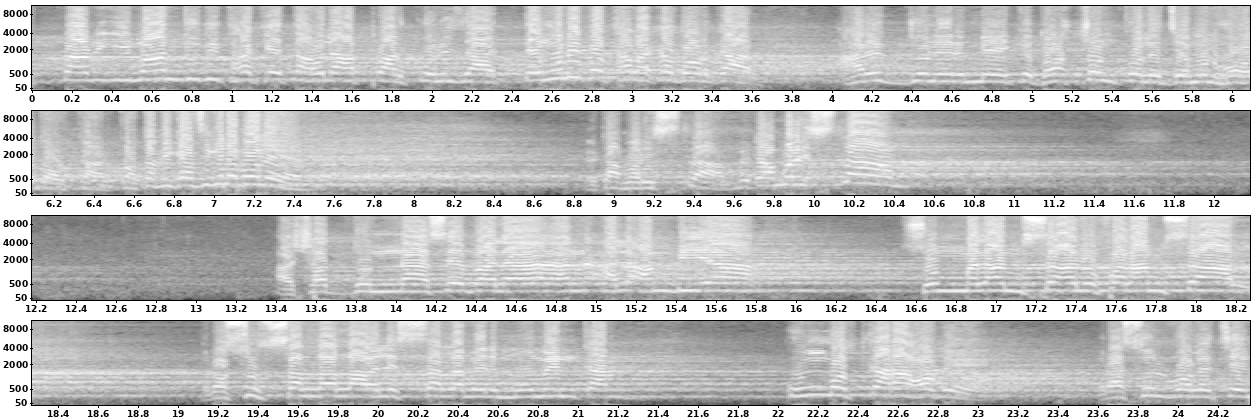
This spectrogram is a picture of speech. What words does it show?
আপনার ইমান যদি থাকে, তাহলে আপনার কলিজায় তেমনই ব্যথা রাখা দরকার। আরেকজনের মেয়েকে ধর্ষণ করলে যেমন হওয়া দরকার। কথা ঠিক আছে কিনা বলেন? এটা আমার ইসলাম, এটা আমার ইসলাম। বালান আল আম্বিয়া আমসাল। রাসূল সাল্লাল্লাহু আলাইহি সাল্লামের মোমেন কার উম্মত কারা হবে? রাসূল বলেছেন,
